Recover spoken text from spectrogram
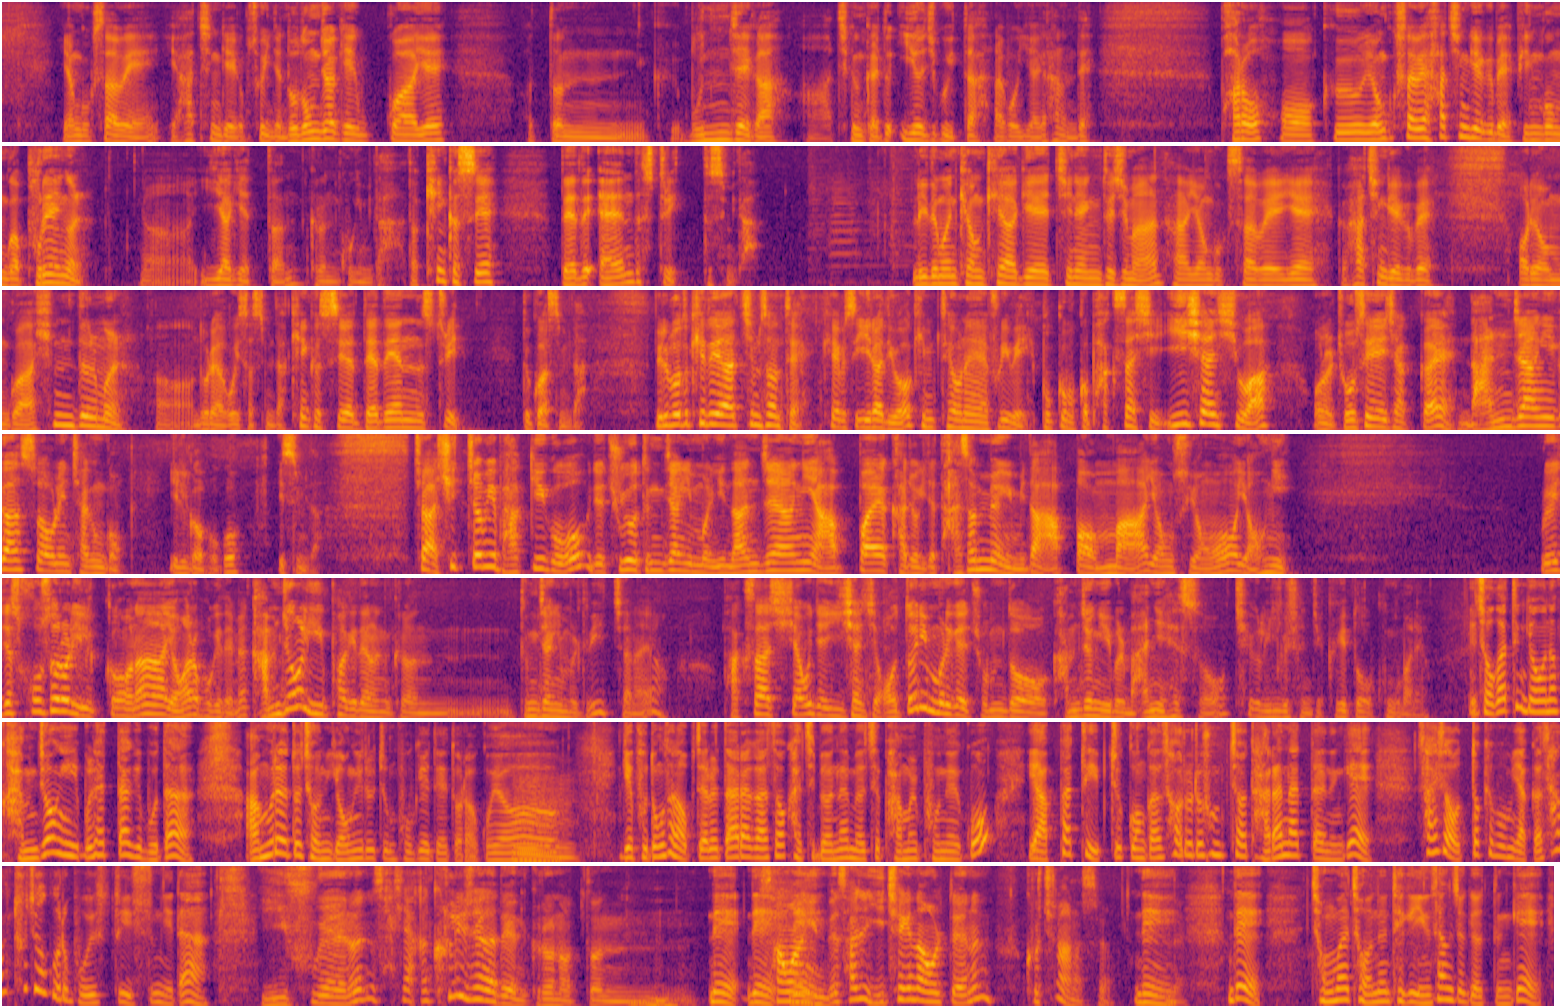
영국 사회의 이 하층 계급, 소위 이제 노동자 계급과의 어떤 그 문제가 아, 지금까지도 이어지고 있다라고 이야기를 하는데 바로 어, 그 영국 사회 하층 계급의 빈곤과 불행을 어, 이야기했던 그런 곡입니다. 더 킹크스의 Dead End Street 듣습니다. 리듬은 경쾌하게 진행되지만 아, 영국 사회의 그 하층 계급의 어려움과 힘듦을 어, 노래하고 있었습니다. 킹크스의 Dead End Street 듣고 왔습니다. 빌보드 kid의 아침 선택 KBS 2라디오 김태훈의 프리웨이 북구북구 박사씨 이시안 씨와 오늘 조세희 작가의 난장이가 쏘아올린 작은 공 읽어보고 있습니다. 자 시점이 바뀌고 이제 주요 등장인물 이 난장이 아빠의 가족 이제 다섯 명입니다. 아빠, 엄마, 영수, 영호, 영희. 우리가 이제 소설을 읽거나 영화를 보게 되면 감정을 이입하게 되는 그런 등장인물들이 있잖아요. 박사 씨하고 이제 이시안 씨 어떤 인물에게 좀 더 감정이입을 많이 해서 책을 읽으셨는지 그게 또 궁금하네요. 저 같은 경우는 감정이입을 했다기보다 아무래도 저는 영희를 좀 보게 되더라고요. 음. 이게 부동산 업자를 따라가서 같이 몇 날 며칠 밤을 보내고 이 아파트 입주권과 서류를 훔쳐 달아났다는 게 사실 어떻게 보면 약간 상투적으로 보일 수도 있습니다. 이후에는 사실 약간 클리셰가 된 그런 어떤 네, 네. 상황인데 사실 이 책이 나올 때는 그렇지는 않았어요. 네. 네. 근데 정말 저는 되게 인상적이었던 게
